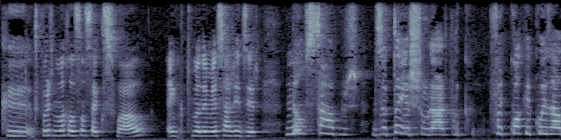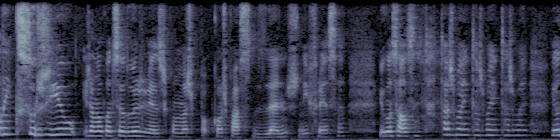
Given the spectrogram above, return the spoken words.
Que depois de uma relação sexual em que te mandei mensagem a dizer não sabes, desatei a chorar porque foi qualquer coisa ali que surgiu. E já me aconteceu duas vezes, com, umas, com um espaço de anos de diferença. E o Gonçalo assim, estás bem, estás bem, estás bem. Eu,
